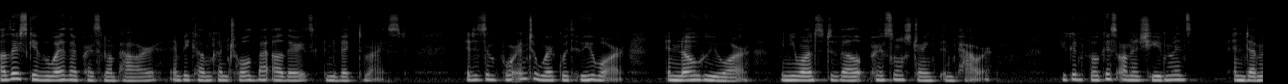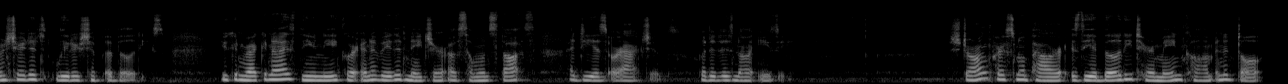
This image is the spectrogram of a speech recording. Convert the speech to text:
Others give away their personal power and become controlled by others and victimized. It is important to work with who you are and know who you are when you want to develop personal strength and power. You can focus on achievements and demonstrated leadership abilities. You can recognize the unique or innovative nature of someone's thoughts, ideas, or actions, but it is not easy. Strong personal power is the ability to remain calm and adult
